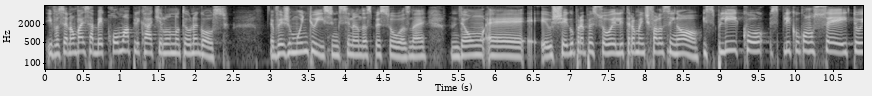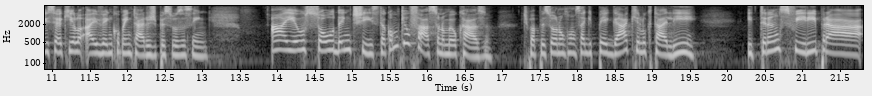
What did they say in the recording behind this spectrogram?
e você não vai saber como aplicar aquilo no teu negócio. Eu vejo muito isso ensinando as pessoas, né? Então, é, eu chego pra pessoa e literalmente falo assim: ó, explico, explico o conceito, isso e aquilo. Aí vem comentários de pessoas assim: ah, eu sou dentista, como que eu faço no meu caso? Tipo, a pessoa não consegue pegar aquilo que tá ali e transferir para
